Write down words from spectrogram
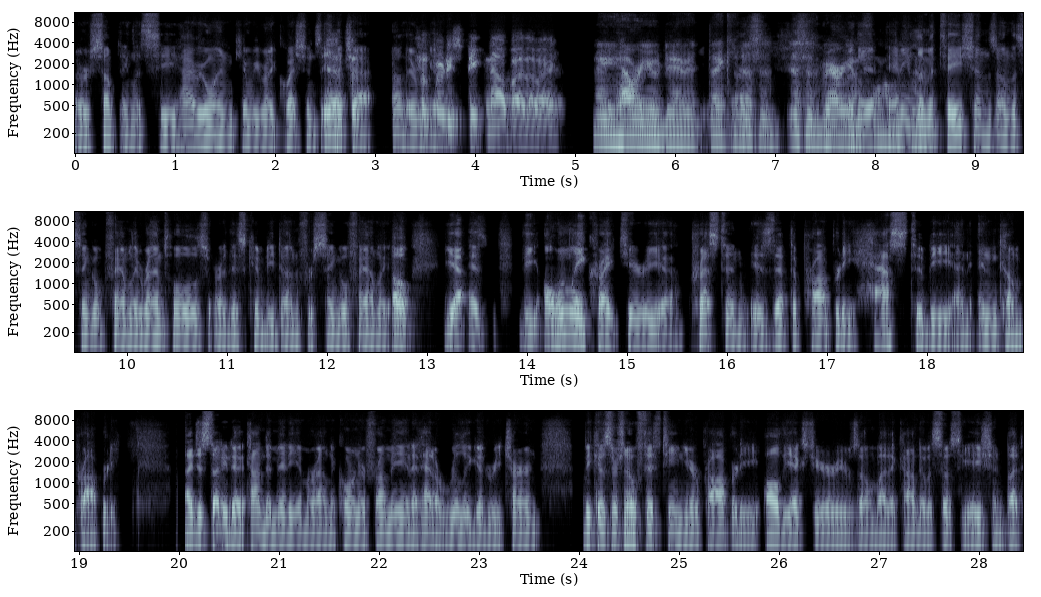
or something. Let's see. Hi, everyone. Can we write questions in yeah, the chat? Oh, there we go. Feel free to speak now, by the way. Hey, how are you, David? Thank you. Uh, this is this is very are there any limitations on the single family rentals, or this can be done for single family? Oh, yeah. As the only criteria, Preston, is that the property has to be an income property. I just studied a condominium around the corner from me and it had a really good return because there's no 15 year property. All the exterior was owned by the condo association, but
